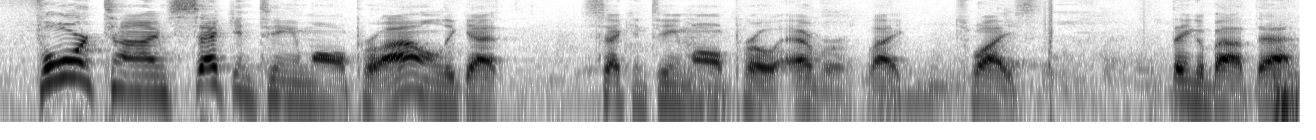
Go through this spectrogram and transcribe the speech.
Four time second team All Pro. I only got second team All Pro ever, like twice. Think about that.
